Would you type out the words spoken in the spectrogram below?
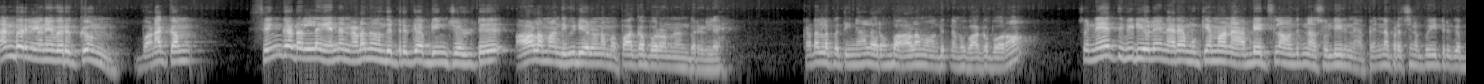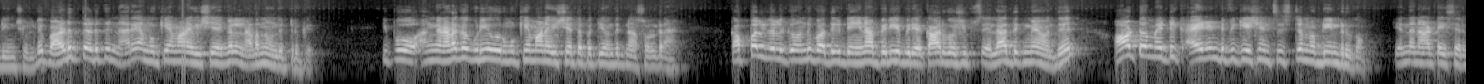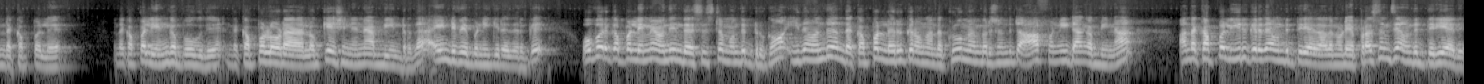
நண்பர்கள் அனைவருக்கும் வணக்கம். செங்கடலில் என்ன நடந்து வந்துட்டு இருக்கு அப்படின்னு சொல்லிட்டு ஆழமாக அந்த வீடியோவில் நம்ம பார்க்க போகிறோம் நண்பர்களே. கடலை பற்றினால ரொம்ப ஆழமாக வந்துட்டு நம்ம பார்க்க போகிறோம் ஸோ நேற்று வீடியோலேயே நிறைய முக்கியமான அப்டேட்ஸ்லாம் வந்துட்டு நான் சொல்லியிருந்தேன். இப்போ என்ன பிரச்சனை போயிட்டு இருக்கு அப்படின்னு சொல்லிட்டு இப்போ அடுத்தடுத்து நிறைய முக்கியமான விஷயங்கள் நடந்து வந்துட்டுருக்கு. இப்போது அங்கே நடக்கக்கூடிய ஒரு முக்கியமான விஷயத்தை பற்றி வந்துட்டு நான் சொல்கிறேன் கப்பல்களுக்கு வந்து பார்த்துக்கிட்டிங்கன்னா பெரிய பெரிய கார்கோ ஷிப்ஸ் எல்லாத்துக்குமே வந்து ஆட்டோமேட்டிக் ஐடென்டிஃபிகேஷன் சிஸ்டம் அப்படின்னு இருக்கும். எந்த நாட்டை சேர்ந்த கப்பல் அந்த கப்பல் எங்கே போகுது இந்த கப்பலோட லொக்கேஷன் என்ன அப்படின்றத ஐடென்டிஃபை பண்ணிக்கிறதுக்கு ஒவ்வொரு கப்பல்லையுமே வந்து இந்த சிஸ்டம் வந்துட்டு இருக்கும் இதை வந்து அந்த கப்பலில் இருக்கிறவங்க அந்த க்ரூ மெம்பர்ஸ் வந்துட்டு ஆஃப் பண்ணிட்டாங்க அப்படின்னா அந்த கப்பல் இருக்கிறதே வந்து தெரியாது. அதனுடைய ப்ரெசன்ஸே வந்துட்டு தெரியாது.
